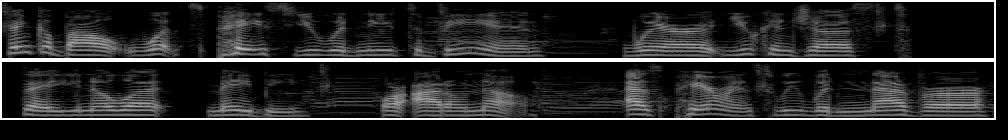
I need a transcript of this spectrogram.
think about what space you would need to be in where you can just say, you know what, maybe, or I don't know. As parents, we would never,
